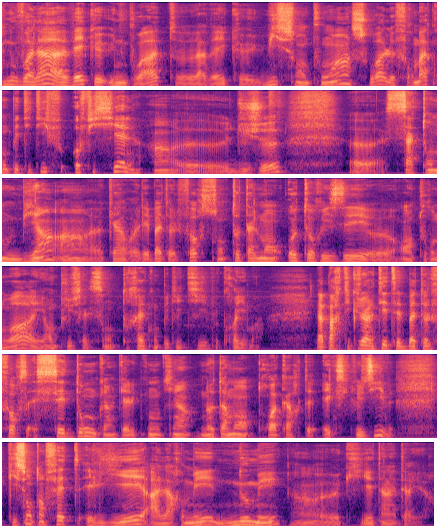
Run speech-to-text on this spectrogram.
nous voilà avec une boîte euh, avec 800 points, soit le format compétitif officiel hein, euh, du jeu. Euh, ça tombe bien, hein, car les Battle Force sont totalement autorisées en tournoi, et en plus elles sont très compétitives, croyez-moi. La particularité de cette Battle Force, c'est donc qu'elle contient notamment trois cartes exclusives, qui sont en fait liées à l'armée nommée qui est à l'intérieur.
